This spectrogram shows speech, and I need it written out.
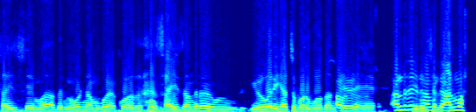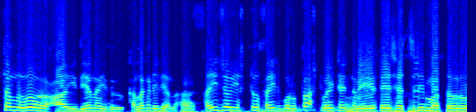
ಸೈಜ್ ಸೇಮ್ ಅದ್ರ ನೋಡಿ ನಮಗೂ ಯಾಕೋ ಅದ ಸೈಜ್ ಅಂದ್ರ ಇಳುವರಿ ಹೆಚ್ಚು ಬರ್ಬೋದು ಅಂತ ಹೇಳಿ ಅಂದ್ರೆ ನಮ್ಗೆ ಆಲ್ಮೋಸ್ಟ್ ಅಲ್ಲೂ ಇದೇನ ಇದು ಕಲ್ಲಂಗಡಿ ಇದೆಯಲ್ಲ ಸೈಜ್ ಎಷ್ಟು ಸೈಜ್ ಬರುತ್ತೋ ಅಷ್ಟು ವೇಟೇಜ್ ವೇಟೇಜ್ ಹೆಚ್ಚ್ರಿ ಮತ್ತ ಅವರು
